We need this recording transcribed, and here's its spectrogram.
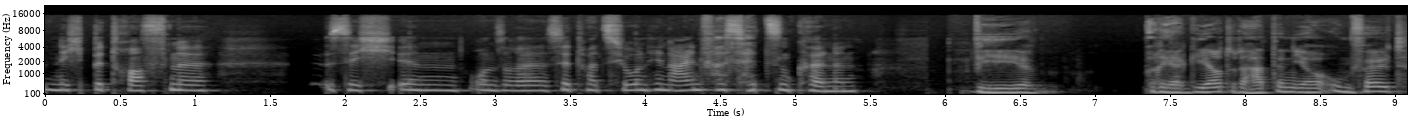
nicht Betroffene sich in unsere Situation hineinversetzen können. Wie reagiert oder hat denn Ihr Umfeld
